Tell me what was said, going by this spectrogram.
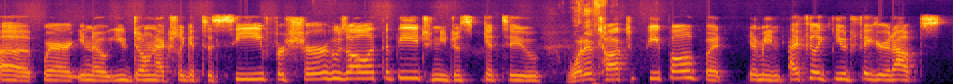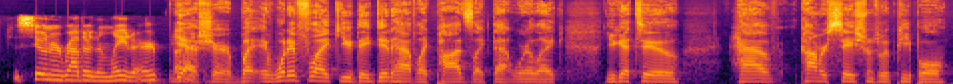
uh where, you know, you don't actually get to see for sure who's all at the beach and you just get to What if talk to people, but I mean, I feel like you'd figure it out s- sooner rather than later. but- Yeah, sure. But what if like you they did have like pods like that where like you get to have conversations with people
